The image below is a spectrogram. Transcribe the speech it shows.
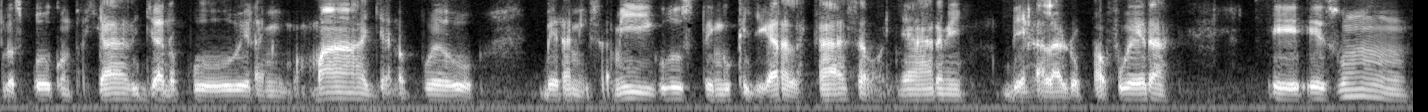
Los puedo contagiar, ya no puedo ver a mi mamá, ya no puedo ver a mis amigos, tengo que llegar a la casa, bañarme, dejar la ropa afuera. Eh, es un,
